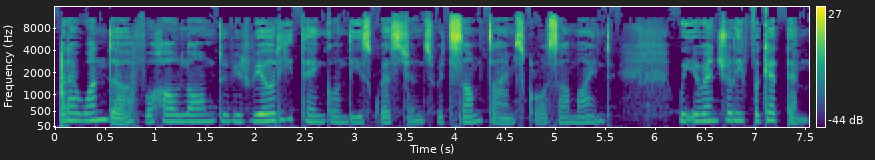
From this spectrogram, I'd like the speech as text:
But I wonder for how long do we really think on these questions which sometimes cross our mind? We eventually forget them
